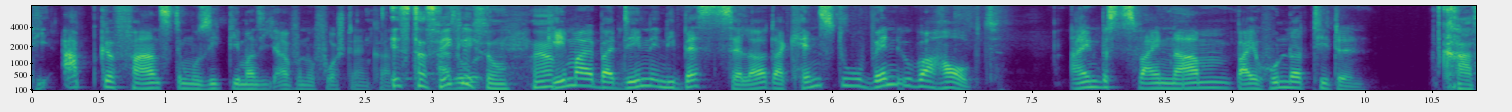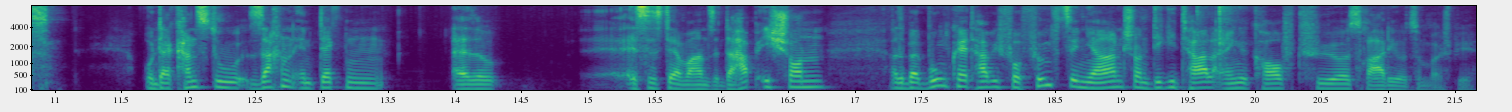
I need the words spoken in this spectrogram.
die abgefahrenste Musik, die man sich einfach nur vorstellen kann. Ist das wirklich so? Ja. Geh mal bei denen in die Bestseller, da kennst du, wenn überhaupt, ein bis zwei Namen bei 100 Titeln. Krass. Und da kannst du Sachen entdecken, also es ist der Wahnsinn. Da habe ich schon, also bei Boomcat habe ich vor 15 Jahren schon digital eingekauft fürs Radio zum Beispiel.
